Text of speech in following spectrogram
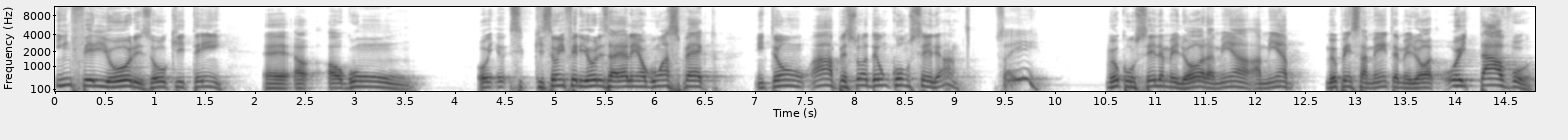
inferiores ou que têm é, algum. Ou, que são inferiores a ela em algum aspecto. Então, ah, a pessoa deu um conselho. Ah, isso aí. Meu conselho é melhor, a minha, a minha, meu pensamento é melhor. Oitavo,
